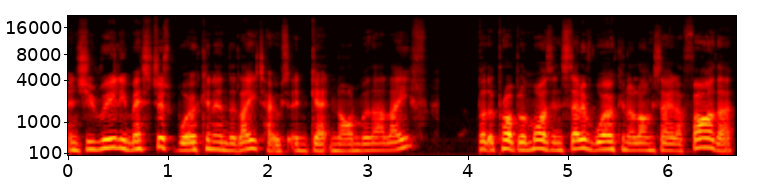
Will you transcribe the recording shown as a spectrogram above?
and she really missed just working in the lighthouse and getting on with her life. But the problem was, instead of working alongside her father,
